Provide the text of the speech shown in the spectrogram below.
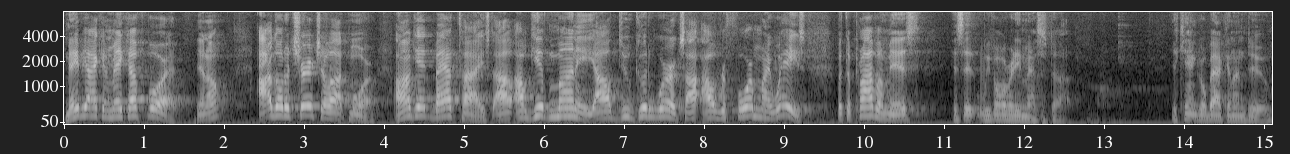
maybe I can make up for it, you know? I'll go to church a lot more. I'll get baptized. I'll, I'll give money. I'll do good works. I'll, I'll reform my ways. But the problem is, is that we've already messed up. You can't go back and undo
